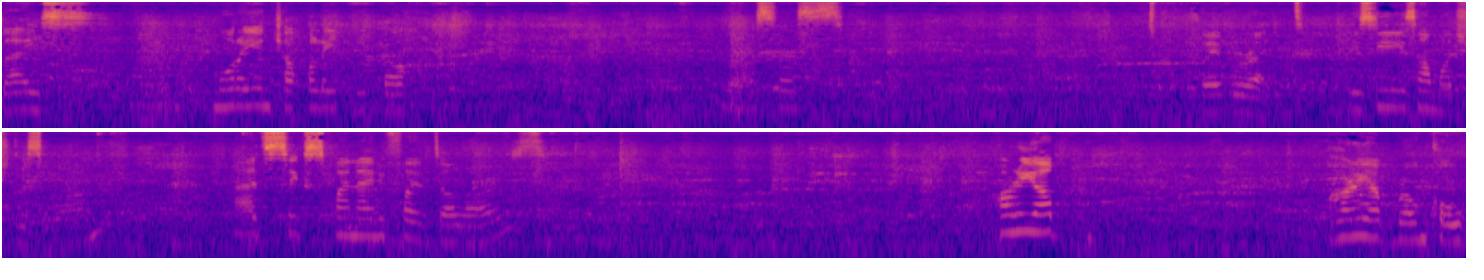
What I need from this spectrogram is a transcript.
guys. Mura yung chocolate dito. Yes, favorite. This is how much this one. At $6.95. Hurry up. Hurry up, Bronco.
